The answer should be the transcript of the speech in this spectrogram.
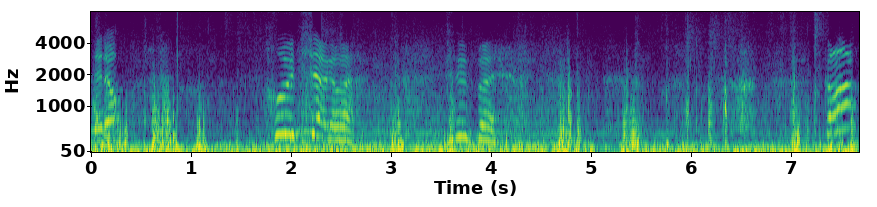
Let. Goed zo, jongen. Super. Kom op.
